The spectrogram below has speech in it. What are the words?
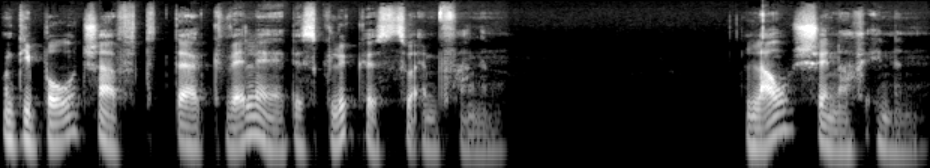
und die Botschaft der Quelle des Glückes zu empfangen. Lausche nach innen.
